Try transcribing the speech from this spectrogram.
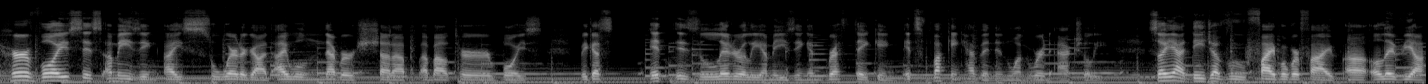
Her voice is amazing. I swear to God, I will never shut up about her voice because it is literally amazing and breathtaking. It's fucking heaven in one word, actually. So yeah, Deja Vu, 5 over 5. Uh, Olivia,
